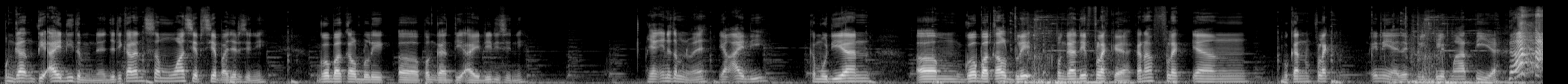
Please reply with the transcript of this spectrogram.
pengganti ID temen ya. Jadi kalian semua siap-siap aja di sini. Gua bakal beli eh, pengganti ID di sini. Yang ini temen-temen ya, yang ID. Kemudian em gue bakal beli pengganti flag ya, karena flag yang bukan flag ini ya, jadi kulit kulit mati ya.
